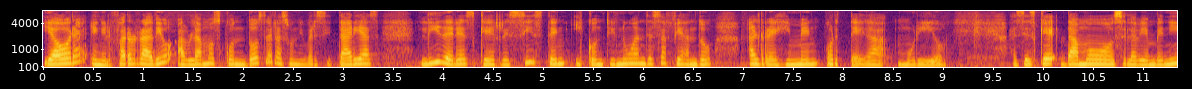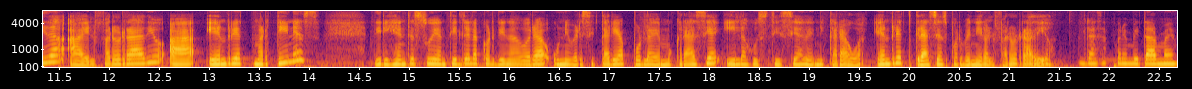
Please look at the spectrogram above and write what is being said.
Y ahora, en el Faro Radio, hablamos con dos de las universitarias líderes que resisten y continúan desafiando al régimen Ortega Murillo. Así es que damos la bienvenida a El Faro Radio a Henriette Martínez, dirigente estudiantil de la Coordinadora Universitaria por la Democracia y la Justicia de Nicaragua. Henriette, gracias por venir al Faro Radio. Gracias por invitarme.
